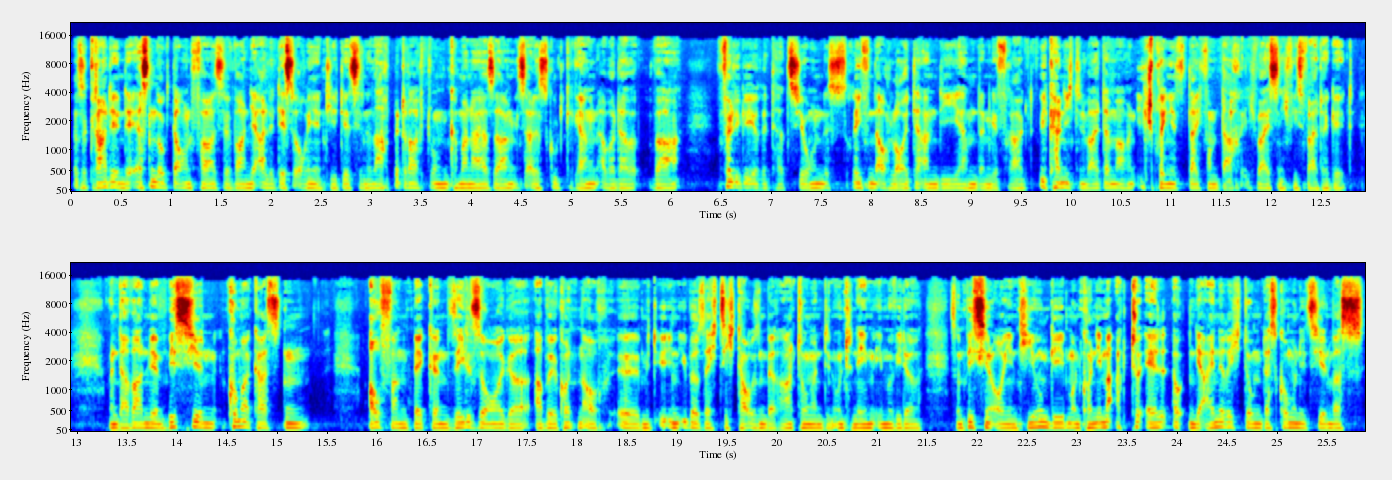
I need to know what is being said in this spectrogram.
Also gerade in der ersten Lockdown-Phase, wir waren ja alle desorientiert. Jetzt in der Nachbetrachtung kann man nachher sagen, ist alles gut gegangen, aber da war völlige Irritation. Es riefen auch Leute an, die haben dann gefragt, wie kann ich denn weitermachen? Ich springe jetzt gleich vom Dach, ich weiß nicht, wie es weitergeht. Und da waren wir ein bisschen Kummerkasten, Auffangbecken, Seelsorger, aber wir konnten auch äh, mit in über 60.000 Beratungen den Unternehmen immer wieder so ein bisschen Orientierung geben und konnten immer aktuell in die eine Richtung das kommunizieren, was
